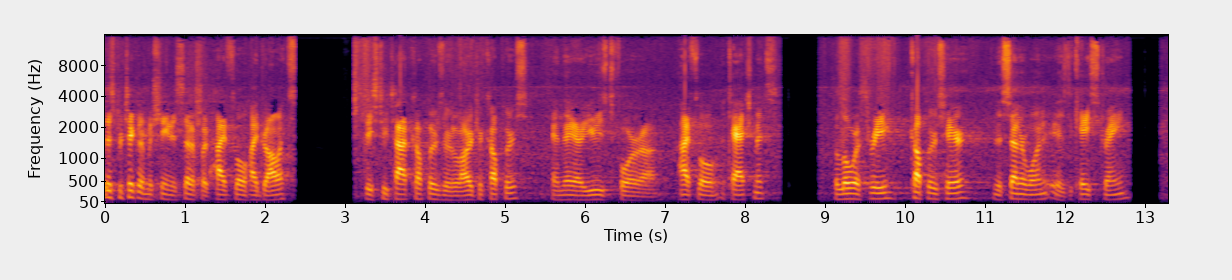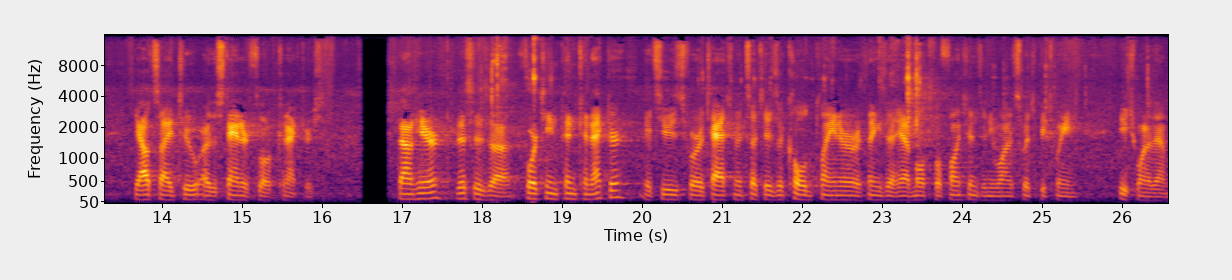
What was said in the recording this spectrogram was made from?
This particular machine is set up with high flow hydraulics. These two top couplers are larger couplers and they are used for uh, high flow attachments. The lower three couplers here, the center one is the case drain. The outside two are the standard flow connectors. Down here, this is a 14 pin connector. It's used for attachments such as a cold planer or things that have multiple functions and you want to switch between each one of them.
